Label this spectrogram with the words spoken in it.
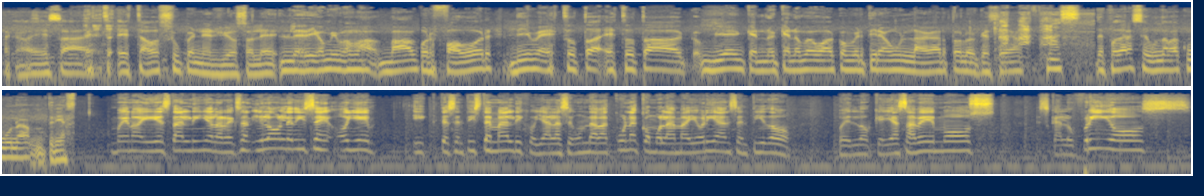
la cabeza. Est- Estaba súper nervioso. Le, le digo a mi mamá, mamá, por favor, dime, esto está, esto está bien, que no, que no me voy a convertir en un lagarto o lo que sea. Más. Después de la segunda vacuna tenía Bueno, ahí está el niño, la reacción. Y luego le dice, oye, ¿y te sentiste mal? Dijo, ya la segunda vacuna, como la mayoría han sentido, pues lo que ya sabemos, escalofríos,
